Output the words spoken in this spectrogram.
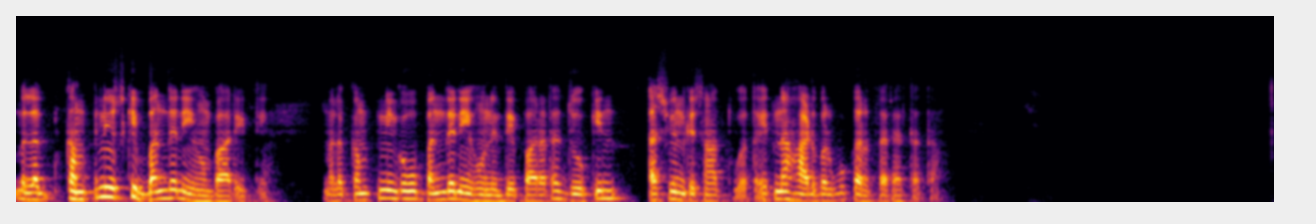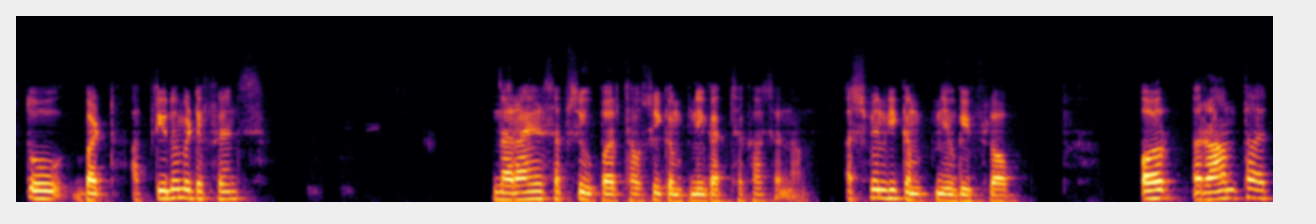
मतलब कंपनी उसकी बंद नहीं हो पा रही थी। मतलब कंपनी को वो बंद नहीं होने दे पा रहा था, जो कि अश्विन के साथ हुआ था। इतना हार्ड वर्क वो करता रहता था। तो बट अब तीनों में डिफरेंस नारायण सबसे ऊपर था, उसकी कंपनी का अच्छा खासा नाम। अश्विन की कंपनी हो गई फ्लॉप और राम था,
